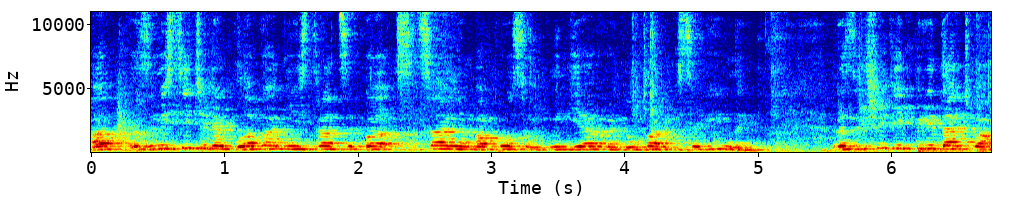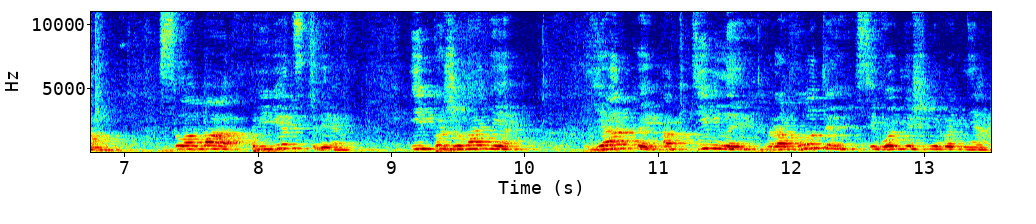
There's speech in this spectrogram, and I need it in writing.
от заместителя главы администрации по социальным вопросам Миньяровой Гулбары Исавиевны разрешите передать вам слова приветствия и пожелания яркой, активной работы сегодняшнего дня.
